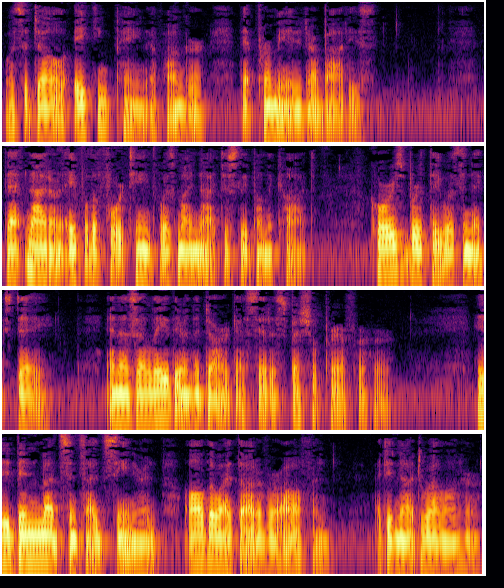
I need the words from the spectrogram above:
was the dull, aching pain of hunger that permeated our bodies. That night on April the 14th was my night to sleep on the cot. Corrie's birthday was the next day, and as I lay there in the dark, I said a special prayer for her. It had been months since I'd seen her, and although I thought of her often, I did not dwell on her.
